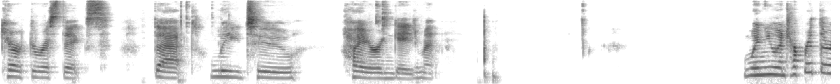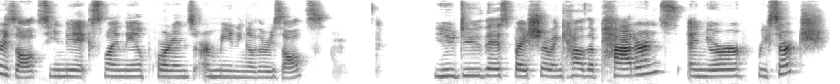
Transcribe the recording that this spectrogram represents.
characteristics that lead to higher engagement. When you interpret the results, you need to explain the importance or meaning of the results. You do this by showing how the patterns in your research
